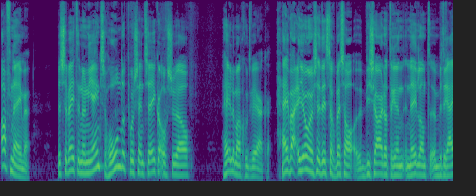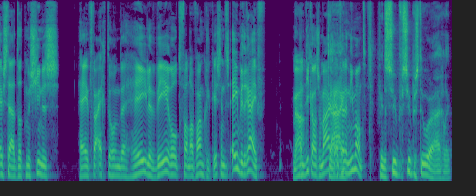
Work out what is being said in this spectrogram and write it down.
afnemen. Dus ze weten nog niet eens 100% zeker of ze wel helemaal goed werken. Hey, jongens, het is toch best wel bizar dat er in Nederland een bedrijf staat dat machines heeft waar echt gewoon de hele wereld van afhankelijk is. En het is één bedrijf. Ja, En die kan ze maken Ja, en verder niemand. Ik vind het super, super stoer eigenlijk.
